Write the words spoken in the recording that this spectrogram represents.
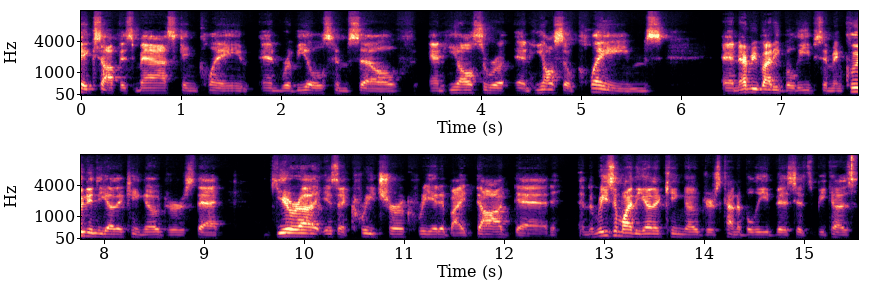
takes off his mask and claim and reveals himself, and he also re- and he also claims, and everybody believes him, including the other King Ohgers, that Gira is a creature created by Dog Dead. And the reason why the other King Ohgers kind of believe this is because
